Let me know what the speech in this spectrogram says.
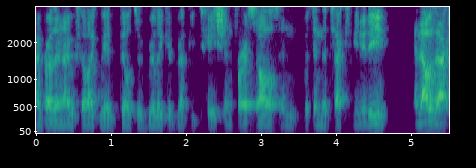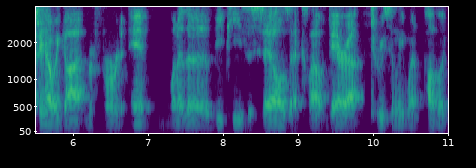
My brother and I feel like we had built a really good reputation for ourselves and within the tech community. And that was actually how we got referred in one of the VPs of sales at Cloudera, which recently went public,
